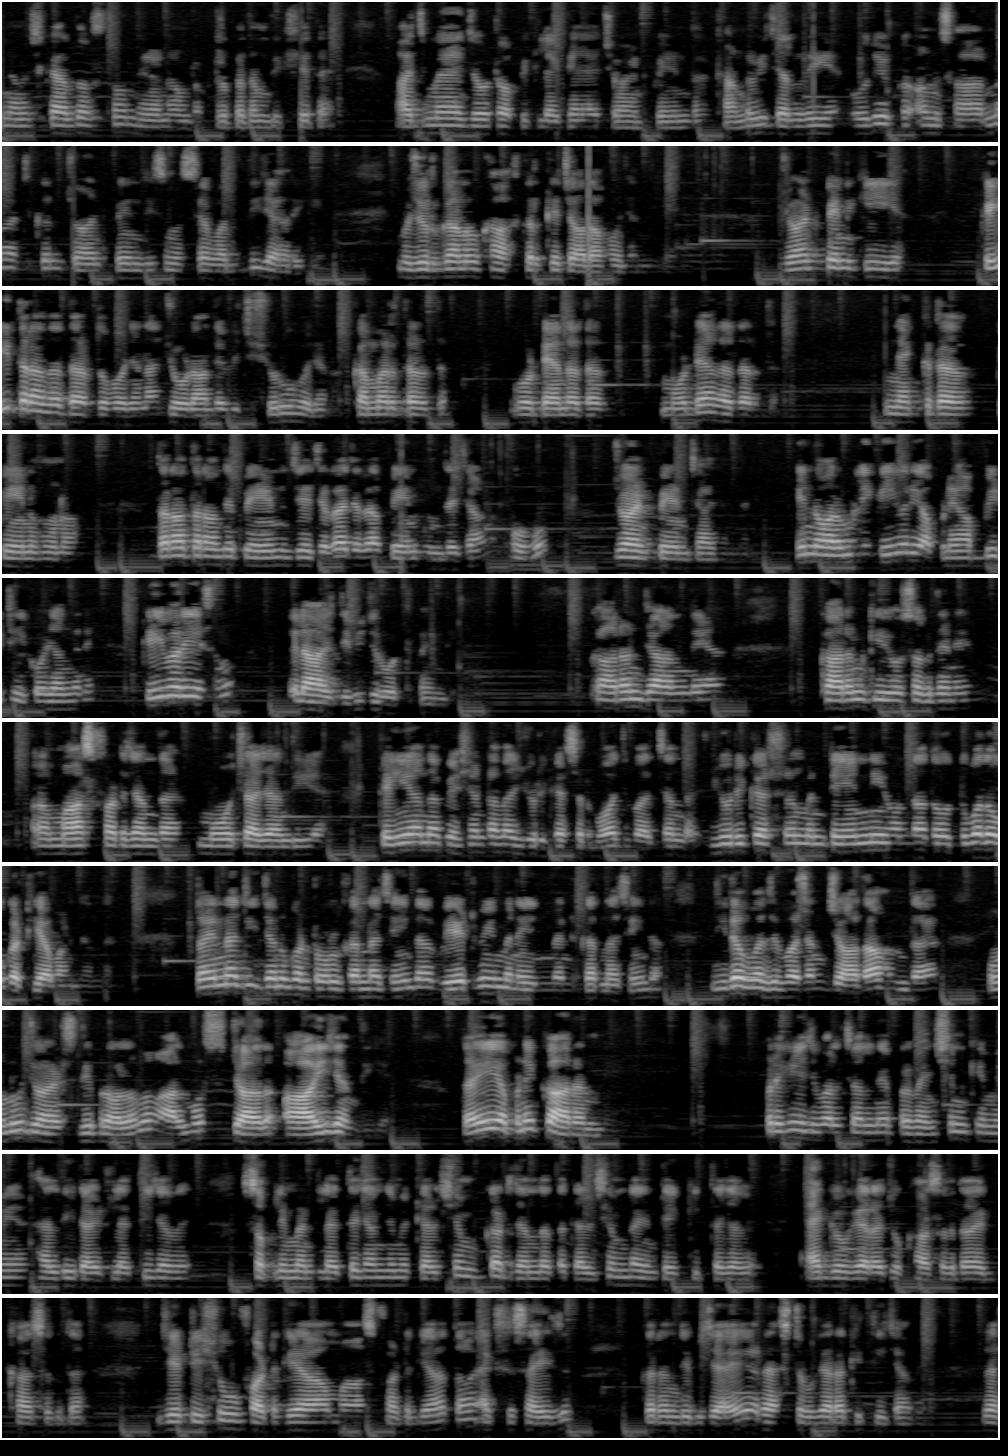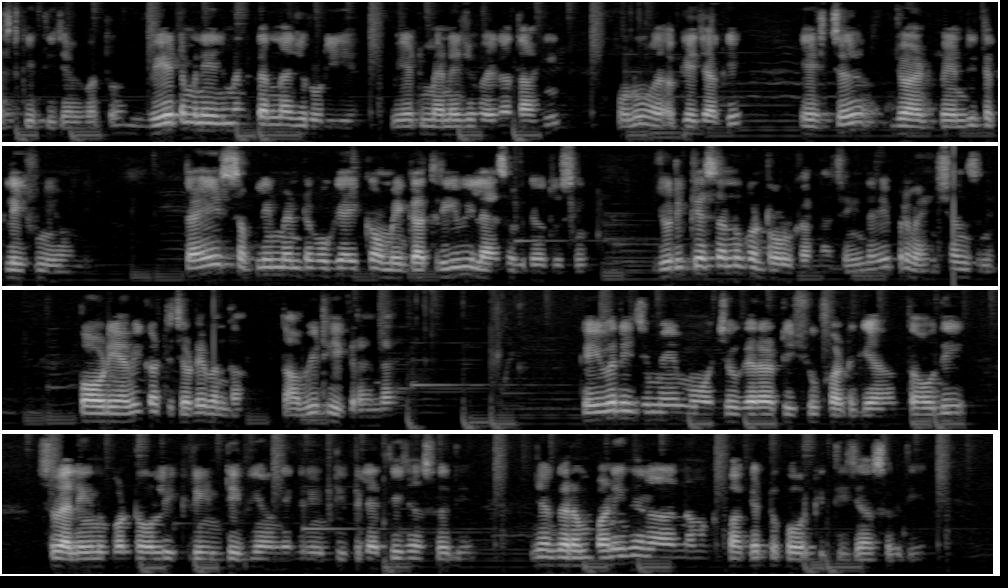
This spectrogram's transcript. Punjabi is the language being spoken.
ਨਮਸਕਾਰ ਦੋਸਤੋ ਮੇਰਾ ਨਾਮ ਡਾਕਟਰ ਪਦਮ ਦੀਕਸ਼ਿਤ ਹੈ ਅੱਜ ਮੈਂ ਜੋ ਟੌਪਿਕ ਲੈ ਕੇ ਆਇਆ ਜੁਆਇੰਟ ਪੇਨ ਦਾ ਠੰਡ ਵੀ ਚੱਲ ਰਹੀ ਹੈ ਉਹਦੇ ਅਨੁਸਾਰ ਨਾ ਅੱਜਕੱਲ ਜੁਆਇੰਟ ਪੇਨ ਦੀ ਸਮੱਸਿਆ ਵੱਧਦੀ ਜਾ ਰਹੀ ਹੈ ਬਜ਼ੁਰਗਾਂ ਨੂੰ ਖਾਸ ਕਰਕੇ ਜ਼ਿਆਦਾ ਹੋ ਜਾਂਦੀ ਹੈ ਜੁਆਇੰਟ ਪੇਨ ਕੀ ਹੈ ਕਈ ਤਰ੍ਹਾਂ ਦਾ ਦਰਦ ਹੋ ਜਾਣਾ ਜੋੜਾਂ ਦੇ ਵਿੱਚ ਸ਼ੁਰੂ ਹੋ ਜਾਣਾ ਕਮਰ ਦਰਦ ਗੋਡਿਆਂ ਦਾ ਦਰਦ ਮੋਢਿਆਂ ਦਾ ਦਰਦ ਨੈਕ ਦਾ ਪੇਨ ਹੋਣਾ ਤਰ੍ਹਾਂ ਤਰ੍ਹਾਂ ਦੇ ਪੇਨ ਜੇ ਜਗ੍ਹਾ ਜਗ੍ਹਾ ਪੇਨ ਹੁੰਦੇ ਜਾਣ ਉਹ ਜੁਆਇੰਟ ਪੇਨ ਚ ਆ ਜਾਂਦਾ ਇਹ ਨਾਰਮਲੀ ਕਈ ਵਾਰੀ ਆਪਣੇ ਆਪ ਵੀ ਠੀਕ ਹੋ ਜਾਂਦੇ ਨੇ, ਕਈ ਵਾਰੀ ਇਸ ਨੂੰ ਇਲਾਜ ਦੀ ਵੀ ਜ਼ਰੂਰਤ ਪੈਂਦੀ ਕਾਰਨ ਜਾਣਦੇ ਆ ਕਾਰਨ ਕੀ ਹੋ ਸਕਦੇ ਨੇ? ਅਹ ਮਾਸ ਫਟ ਜਾਂਦਾ, ਮੋਚ ਆ ਜਾਂਦੀ ਹੈ। ਕਈਆਂ ਦਾ ਪੇਸ਼ੈਂਟਾਂ ਦਾ ਯੂਰਿਕ ਐਸਿਡ ਬਹੁਤ ਵੱਧ ਜਾਂਦਾ। ਯੂਰਿਕ ਐਸਿਡ ਮੇਨਟੇਨ ਨਹੀਂ ਹੁੰਦਾ ਤਾਂ ਉਸ ਤੋਂ ਬਾਅਦ ਉਹ ਗਠੀਆ ਬਣ ਜਾਂਦਾ। ਤਾਂ ਇਹਨਾਂ ਚੀਜ਼ਾਂ ਨੂੰ ਕੰਟਰੋਲ ਕਰਨਾ ਚਾਹੀਦਾ, weight ਵੀ ਮੈਨੇਜਮੈਂਟ ਕਰਨਾ ਚਾਹੀਦਾ। ਜਿਹਦਾ ਵਜ਼- ਵਜ਼ਨ ਜ਼ਿਆਦਾ ਹੁੰਦਾ ਹੈ, ਉਹਨੂੰ ਜੁਆਇੰਟਸ ਦੀ ਪ੍ਰੋਬਲਮ ਆਲਮੋਸਟ ਜ਼ਿਆਦਾ ਆ ਹੀ ਜਾਂਦੀ ਹੈ। ਤਾਂ ਇਹ ਆਪਣੇ ਕਾਰਨ ਨੇ। ਪਰਹੇਜ਼ ਵੱਲ ਚੱਲਦੇ ਪ੍ਰੀਵੈਂਸ਼ਨ ਕਿਵੇਂ ਹੈ ਹੈਲਦੀ ਡਾਈਟ ਲੈਤੀ ਜਾਵੇ ਸਪਲੀਮੈਂਟ ਲੈਤੇ ਜਾਣ, ਜਿਵੇਂ ਕੈਲਸ਼ੀਅਮ ਘਟ ਜਾਂਦਾ ਤਾਂ ਕੈਲਸ਼ੀਅਮ ਦਾ ਇਨਟੇਕ ਕੀਤਾ ਜਾਵੇ ਐਗ ਵਗੈਰਾ ਜੋ ਖਾ ਸਕਦਾ ਐਗ ਖਾ ਸਕਦਾ, ਜੇ ਟਿਸ਼ੂ ਫਟ ਗਿਆ, ਮਾਸ ਫਟ ਗਿਆ ਤਾਂ ਐਕਸਰਸਾਈਜ਼ ਕਰਨ ਦੀ ਬਜਾਏ ਰੈਸਟ ਵਗੈਰਾ ਕੀਤੀ ਜਾਵੇ ਰੈਸਟ ਕੀਤੀ ਜਾਵੇ ਵੱਧੋ weight ਮੈਨੇਜਮੈਂਟ ਕਰਨਾ ਜ਼ਰੂਰੀ ਹੈ, weight ਮੈਨੇਜ ਹੋਏਗਾ ਤਾਂ ਹੀ ਉਹਨੂੰ ਅੱਗੇ ਜਾ ਕੇ ਇਸ 'ਚ ਜੁਆਇੰਟ ਪੇਨ ਦੀ ਤਕਲੀਫ ਨਹੀਂ ਆਉਂਦੀ। ਤਾਂ ਇਹ ਸਪਲੀਮੈਂਟ ਹੋ ਗਿਆ, ਇੱਕ ਓਮੇਗਾ 3 ਵੀ ਲੈ ਸਕਦੇ ਹੋ ਤੁਸੀਂ ਯੂਰਿਕ ਐਸਿਡ ਨੂੰ ਕੰਟਰੋਲ ਕਰਨਾ ਚਾਹੀਦਾ, ਇਹ ਪ੍ਰੀਵੈਂਸ਼ਨਸ ਨੇ। ਪੌੜੀਆਂ ਵੀ ਘੱਟ ਚੜੇ ਬੰਦਾ, ਤਾਂ ਵੀ ਠੀਕ ਰਹਿੰਦਾ ਹੈ। ਕਈ ਵਾਰੀ ਜਿਵੇਂ ਮੋਚ ਵਗੈਰਾ ਟਿਸ਼ੂ ਫਟ ਗਿਆ, ਤਾਂ ਉਹਦੀ ਸਵੈਲਿੰਗ ਨੂੰ ਕੰਟਰੋਲ ਲਈ ਗ੍ਰੀਨ ਟੀ ਵੀ ਆਉਂਦੀ ਗ੍ਰੀਨ ਟੀ ਵੀ ਲੈਤੀ ਜਾ ਸਕਦੀ ਹੈ, ਜਾਂ ਗਰਮ ਪਾਣੀ ਦੇ ਨਾਲ ਨਮਕ ਪਾ ਕੇ ਟਕੋਰ ਕੀਤੀ ਜਾ ਸਕਦੀ ਹੈ।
